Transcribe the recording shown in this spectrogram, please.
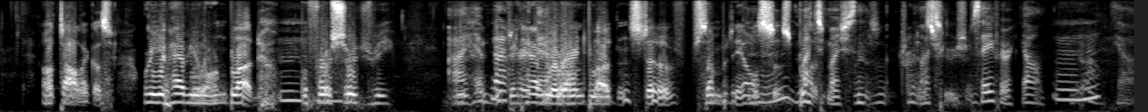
Autologous, where you have your own blood before surgery. I You- have you can have your word. own blood instead of somebody else's Mhm, blood. Much, much, It's a much safer. Yeah, hmm yeah.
